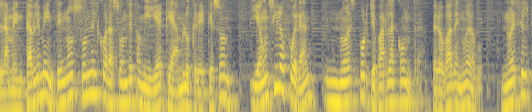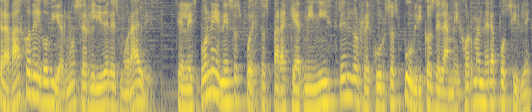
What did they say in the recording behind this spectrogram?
Lamentablemente no son el corazón de familia que AMLO cree que son. Y aun si lo fueran, no es por llevar la contra, pero va de nuevo. No es el trabajo del gobierno ser líderes morales. Se les pone en esos puestos para que administren los recursos públicos de la mejor manera posible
